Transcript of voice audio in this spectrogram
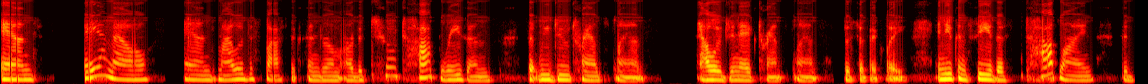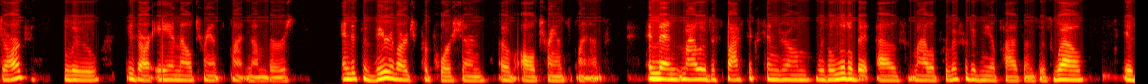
And AML and myelodysplastic syndrome are the two top reasons that we do transplants, allogeneic transplants specifically. And you can see this top line, the dark blue, is our AML transplant numbers, and it's a very large proportion of all transplants. And then myelodysplastic syndrome with a little bit of myeloproliferative neoplasms as well is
